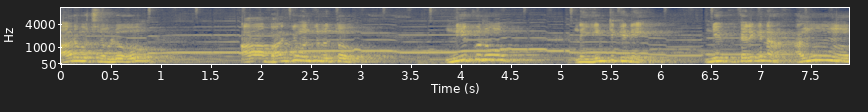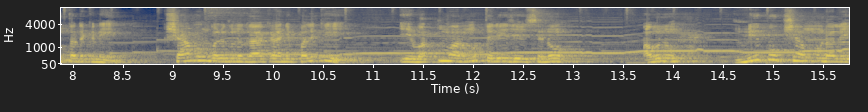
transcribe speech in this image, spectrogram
వచనంలో ఆ భాగ్యవంతులతో నీకును నీ ఇంటికిని నీకు కలిగిన అంతటికిని క్షేమం కలుగును గాక అని పలికి ఈ వర్తమానము తెలియజేశాను అవును నీకు క్షేమం ఉండాలి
